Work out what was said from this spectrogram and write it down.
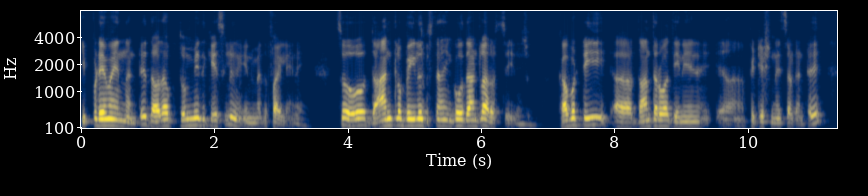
ఇప్పుడు ఏమైందంటే దాదాపు తొమ్మిది కేసులు ఈయన మీద ఫైల్ అయినాయి. సో దాంట్లో బెయిల్ వచ్చినా ఇంకో దాంట్లో అరెస్ట్ చేయొచ్చు. కాబట్టి దాని తర్వాత ఈయన పిటిషన్ వేశాడంటే ఆ,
